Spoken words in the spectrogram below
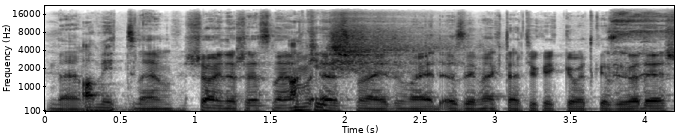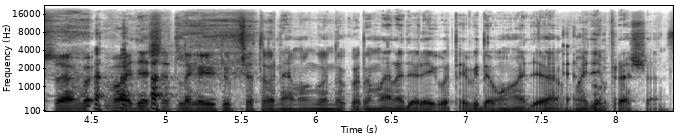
Nem, Amit- nem, sajnos ezt nem, A kis- ezt majd, majd azért megtartjuk egy következő adásra, vagy esetleg a YouTube csatornámon gondolkodom már nagyon régóta egy videón, hogy, ö, hogy impressions.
